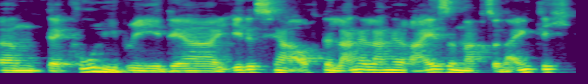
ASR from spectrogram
ähm, der Kolibri, der jedes Jahr auch eine lange, lange Reise macht und eigentlich,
